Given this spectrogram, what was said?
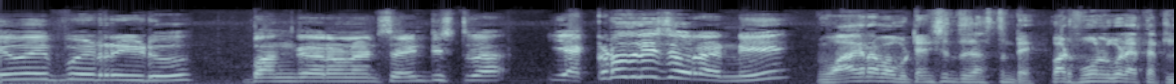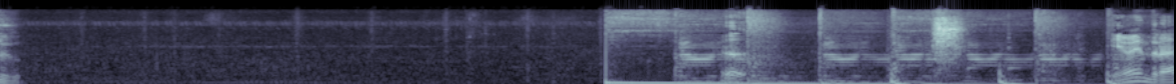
ఏమైపోయాడు రీడు? బంగారం లాంటి సైంటిస్ట్ రా. ఎక్కడ వదిలేసేవారా అన్ని? నువ్వు ఆగరా బాబు టెన్షన్ చేస్తుంటే. వాడు ఫోన్ కూడా ఎత్తట్లేదు. ఏమైందిరా?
